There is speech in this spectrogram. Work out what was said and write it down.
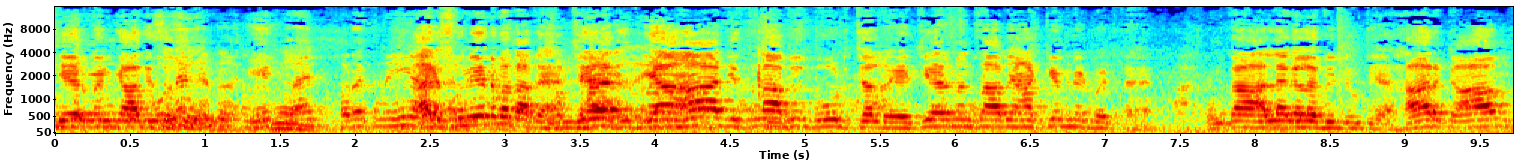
चेयरमैन के आगे से सुनिए। एक लाइन फ़र्क नहीं अरे सुनिए ना बताते हैं। चेयर यहाँ जितना भी बोर्ड चल रहे है चेयरमैन साहब यहाँ कैबिनेट बैठते हैं। उनका अलग अलग भी ड्यूटी है। हर काम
